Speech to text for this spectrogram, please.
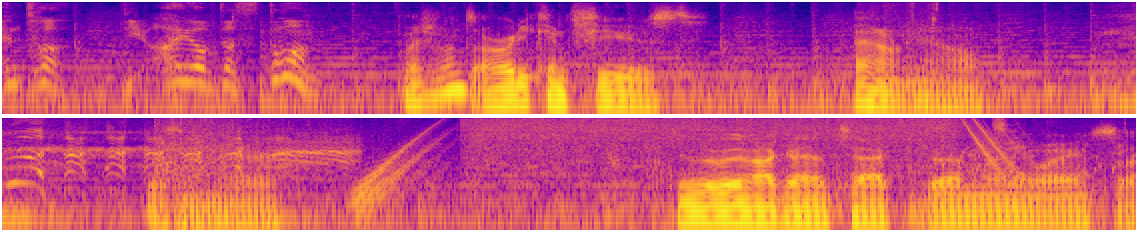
Enter the eye of the storm. Which one's already confused? I don't know is in there. Seems like they're not gonna attack them anyway, so.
